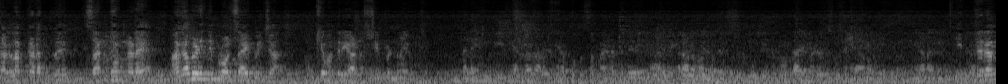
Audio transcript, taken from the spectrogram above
കള്ളക്കടത്ത് സംഘങ്ങളെ അകമഴിഞ്ഞ് പ്രോത്സാഹിപ്പിച്ച മുഖ്യമന്ത്രിയാണ് ശ്രീ പിണറായി വിജയൻ. ഇന്നലെ ഈ എന്താ നടത്തിയ പൊതുസമ്മേളനത്തിൽ സൂചനയാണ്. ഇത്തരം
